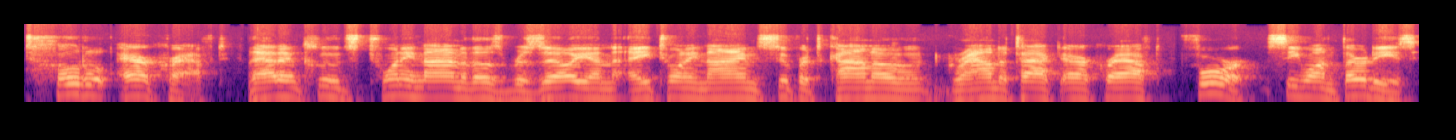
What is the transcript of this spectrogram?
total aircraft. That includes 29 of those Brazilian A 29 Super Tucano ground attack aircraft, four C 130s.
